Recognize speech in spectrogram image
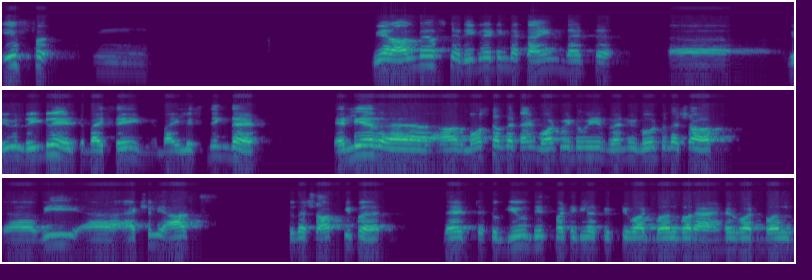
if mm, we are almost regretting the time that uh, we will regret by saying by listening that earlier uh, or most of the time what we do is when we go to the shop uh, we uh, actually ask to the shopkeeper that to give this particular 50 watt bulb or a 100 watt bulb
